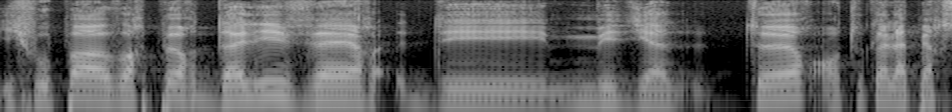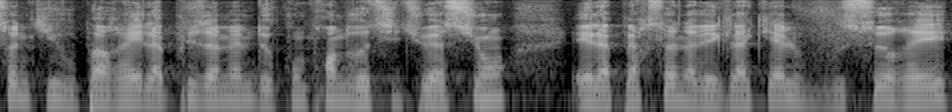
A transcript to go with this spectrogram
Il ne faut pas avoir peur d'aller vers des médiateurs, en tout cas la personne qui vous paraît la plus à même de comprendre votre situation et la personne avec laquelle vous serez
